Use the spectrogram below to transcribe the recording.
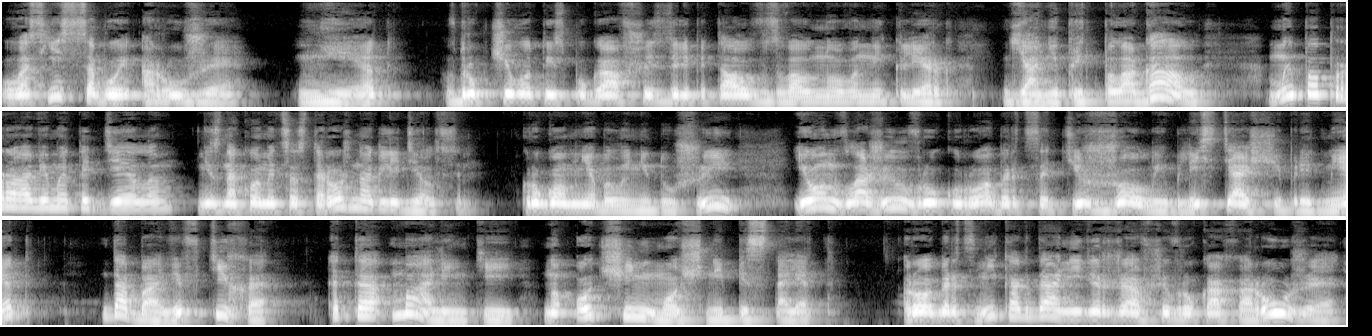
у вас есть с собой оружие? Нет. Вдруг чего-то испугавшись, залепетал взволнованный клерк. Я не предполагал. Мы поправим это дело. Незнакомец осторожно огляделся. Кругом не было ни души, и он вложил в руку Робертса тяжелый блестящий предмет, добавив тихо «Это маленький, но очень мощный пистолет». Робертс, никогда не державший в руках оружие,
